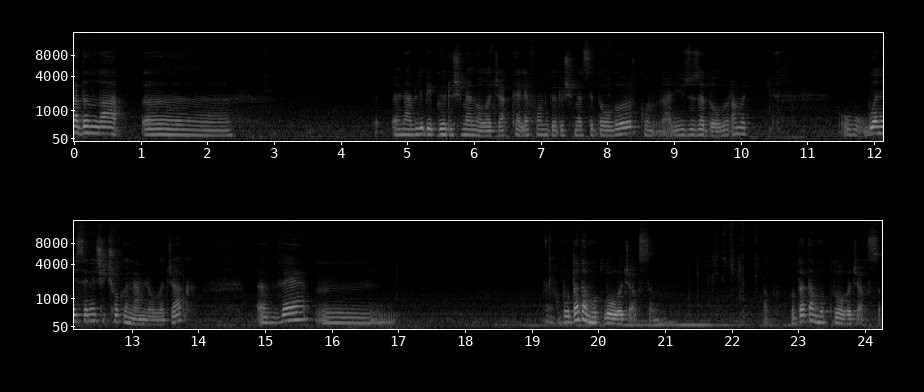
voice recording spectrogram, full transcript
Kadınla eee, önemli bir görüşmen olacak. Telefon görüşmesi de olur, yani yüz yüze de olur ama bu hani senin için çok önemli olacak. E, Ve hmm, burada da mutlu olacaksın. Bak, burada da mutlu olacaksın.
